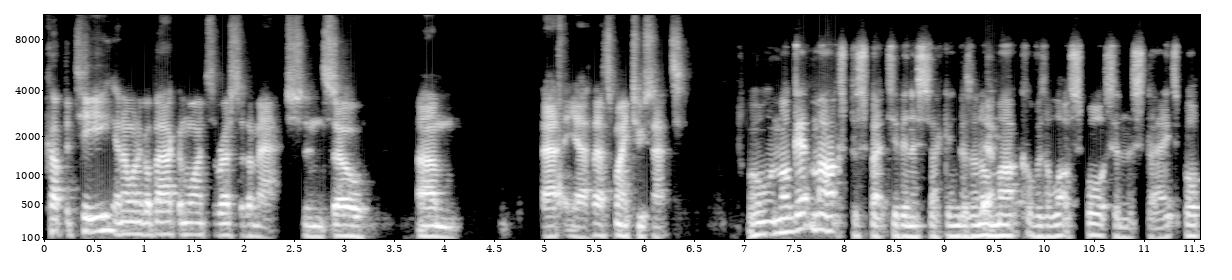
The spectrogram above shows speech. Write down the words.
cup of tea, and I want to go back and watch the rest of the match. And so, um, that, yeah, that's my two cents. Well, and I'll get Mark's perspective in a second because I know yeah. Mark covers a lot of sports in the states. But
